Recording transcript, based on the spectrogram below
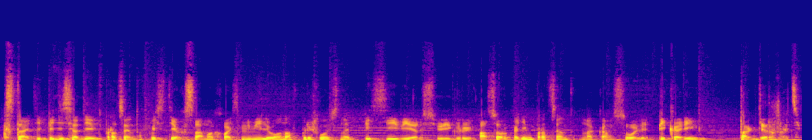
Кстати, 59% из тех самых 8 миллионов пришлось на PC-версию игры, а 41% на консоли. Пикари так держать.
